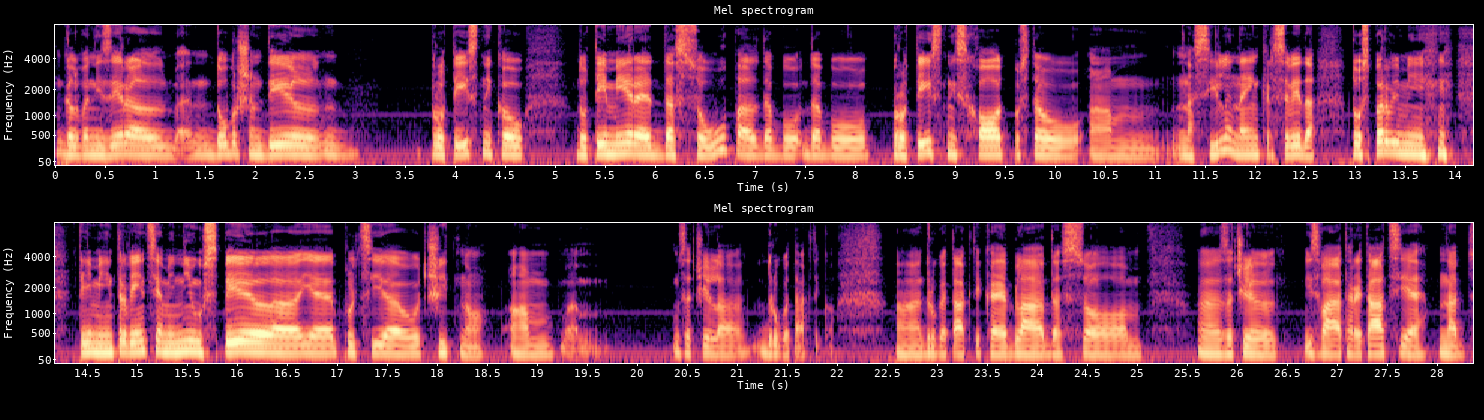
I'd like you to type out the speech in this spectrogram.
galvanizirali dobršen del protestnikov do te mere, da so upali, da bo, da bo protestni shod postal um, nasilen. Ne? In ker seveda to s prvimi temi intervencijami ni uspel, je policija očitno. Um, um, Začela drugo taktiko. Uh, druga taktika je bila, da so um, uh, začeli izvajati aretacije nad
